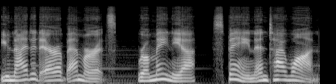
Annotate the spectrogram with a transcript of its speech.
United Arab Emirates, Romania, Spain and Taiwan.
